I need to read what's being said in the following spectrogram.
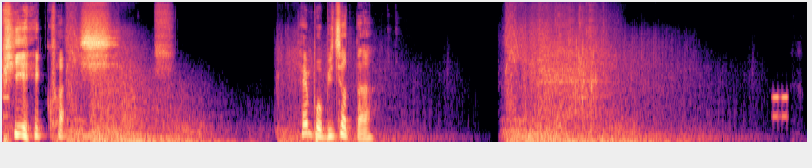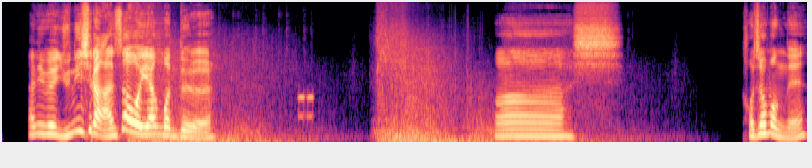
비핵화, 씨. 템포 미쳤다. 아니 왜 유닛이랑 안 싸워 이 양반들? 아씨. 거저먹네.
